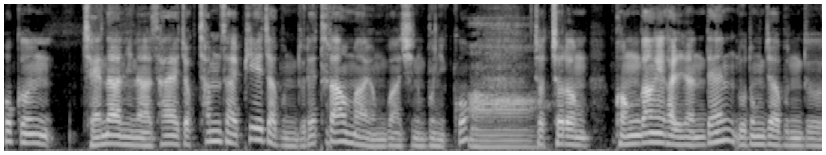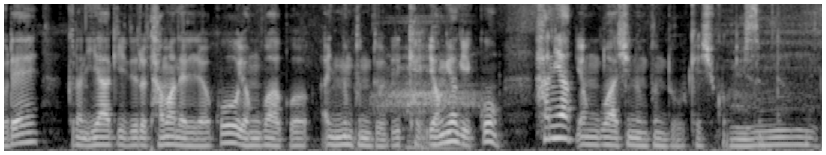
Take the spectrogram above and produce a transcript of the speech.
혹은 재난이나 사회적 참사의 피해자분들의 트라우마 연구하시는 분 있고 아. 저처럼 건강에 관련된 노동자분들의 그런 이야기들을 담아내려고 연구하고 있는 분들 이렇게 아. 영역이 있고 한의학 연구하시는 분도 계시고 음. 있습니다.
